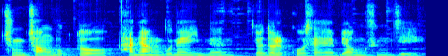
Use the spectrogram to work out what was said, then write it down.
충청북도 단양군에 있는 8곳의 명승지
